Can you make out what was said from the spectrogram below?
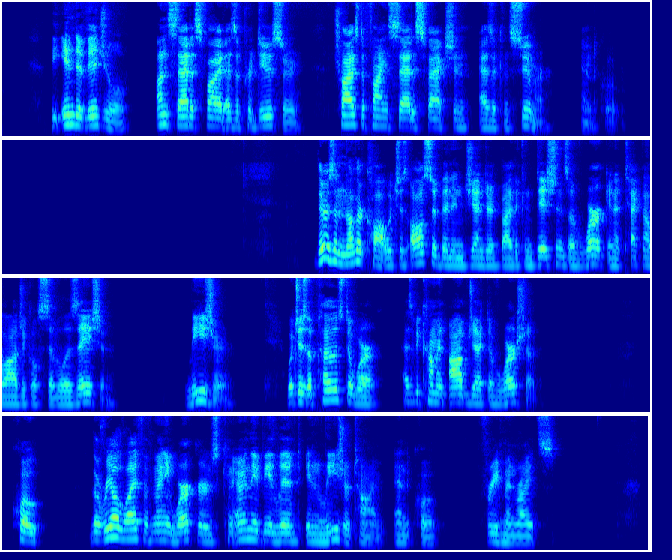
the individual, unsatisfied as a producer, tries to find satisfaction as a consumer. End quote. There is another cult which has also been engendered by the conditions of work in a technological civilization. Leisure, which is opposed to work, has become an object of worship. Quote, the real life of many workers can only be lived in leisure time, end quote, Friedmann writes.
